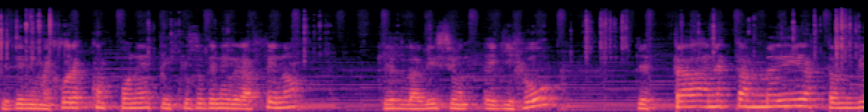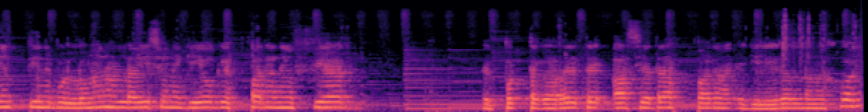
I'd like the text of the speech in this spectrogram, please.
que tiene mejores componentes, incluso tiene grafeno, que es la Vision XO que está en estas medidas también tiene por lo menos la visión que es para enfiar el portacarrete hacia atrás para equilibrarlo mejor.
